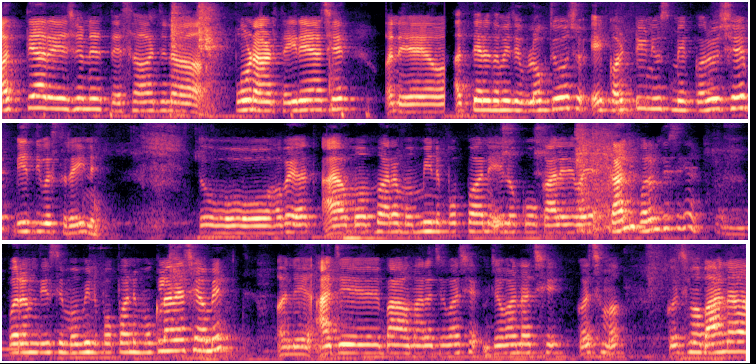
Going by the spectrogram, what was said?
અત્યારે છે ને તે સાંજના પોણા આઠ થઈ રહ્યા છે અને અત્યારે તમે જે બ્લોગ જોવો છો એ કન્ટિન્યુઅસ મેં કર્યો છે, બે દિવસ રહીને. તો હવે આ મારા મમ્મી ને પપ્પા ને એ લોકો કાલે કાલે પરમ દિવસે કે? પરમ દિવસે મમ્મી ને પપ્પાને મોકલાવ્યા છે અમે. અને આજે બા અમારા જવા છે, જવાના છે કચ્છમાં. કચ્છમાં બાના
